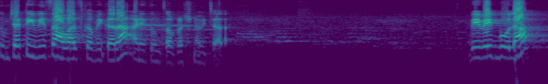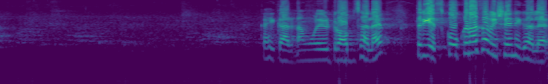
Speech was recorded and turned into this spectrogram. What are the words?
तुमच्या टीव्हीचा आवाज कमी करा आणि तुमचा प्रश्न विचारा. विवेक बोला. काही कारणामुळे ड्रॉप झालाय. तर येस कोकणाचा विषय निघालाय.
